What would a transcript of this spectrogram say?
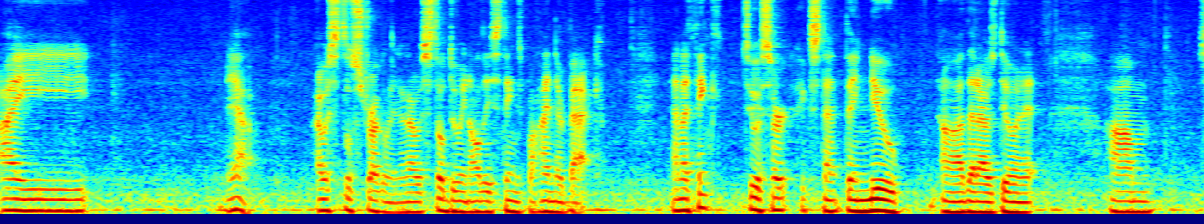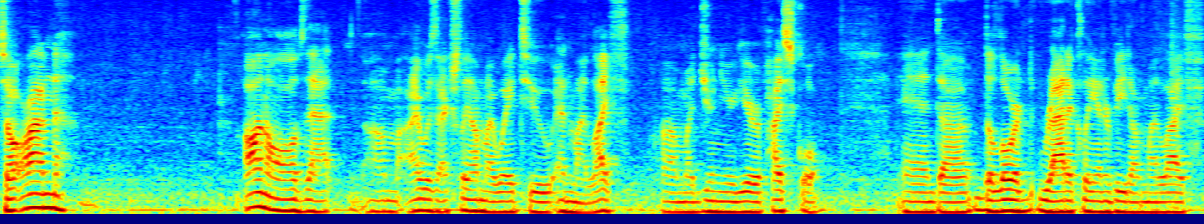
I yeah, I was still struggling and I was still doing all these things behind their back. And I think to a certain extent they knew uh, that I was doing it. Um, so on on all of that, um, I was actually on my way to end my life, uh, my junior year of high school and uh, the Lord radically intervened on my life,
